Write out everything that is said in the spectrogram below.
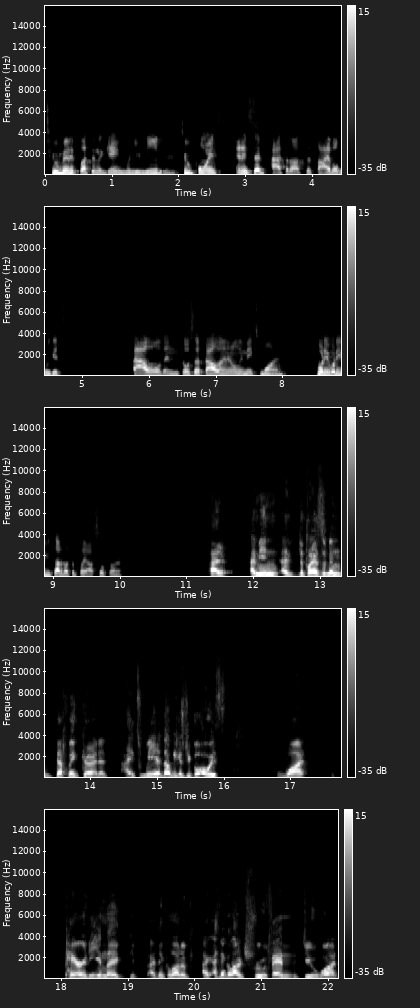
two minutes left in the game when you need two points, and instead pass it off to Thibault who gets fouled and goes to the foul line and only makes one. What do you, what have you thought about the playoffs so far? I I mean, I, the playoffs have been definitely good. It, it's weird though because people always want parity, and like I think a lot of I, I think a lot of true fans do want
